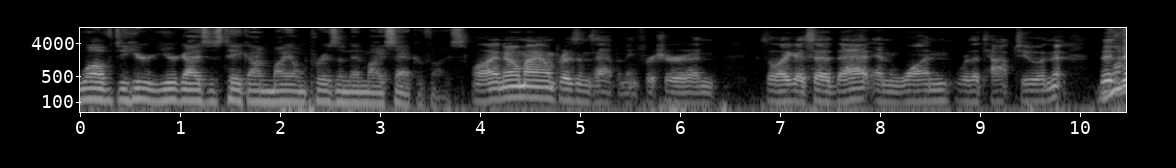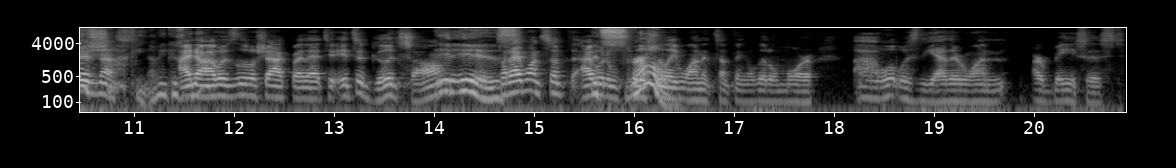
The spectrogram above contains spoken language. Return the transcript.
love to hear your guys' take on my own prison and my sacrifice. Well, I know my own prison's happening for sure, and so like I said, that and one were the top two, and th- th- there's is not. shocking? I mean, because I know I was a little shocked by that too. It's a good song, it is, but I want something. I would have personally wanted something a little more. Uh, what was the other one? Our bassist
